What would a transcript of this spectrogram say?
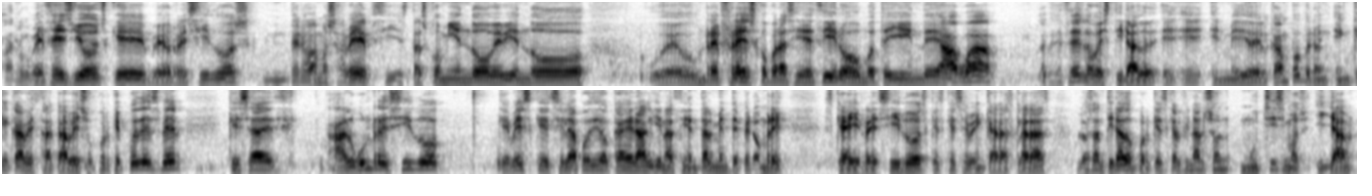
A veces yo es que veo residuos, pero vamos a ver, si estás comiendo o bebiendo eh, un refresco, por así decir, o un botellín de agua, a veces lo ves tirado en, medio del campo, pero ¿en, qué cabeza cabe eso? Porque puedes ver que sea algún residuo que ves que se le ha podido caer a alguien accidentalmente, pero hombre, es que hay residuos que es que se ven que a las claras los han tirado, porque es que al final son muchísimos. Y ya,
